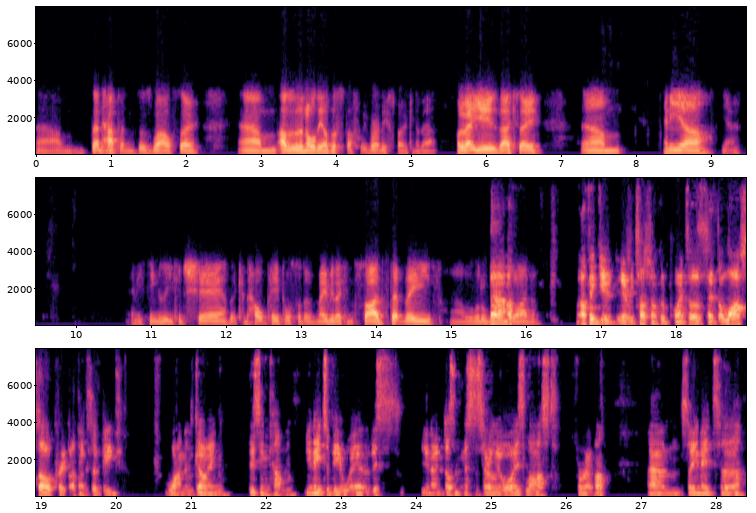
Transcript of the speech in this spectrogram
um, that happens as well. So um, other than all the other stuff we've already spoken about, what about you, Zach? So um, any uh, yeah any things that you could share that can help people sort of maybe they can sidestep these uh, with a little bit yeah, of guidance? I think you yeah we touched on good points. As I said, the lifestyle creep I think is a big one, and going this income you need to be aware that this you know doesn't necessarily always last forever. Um, so you need to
